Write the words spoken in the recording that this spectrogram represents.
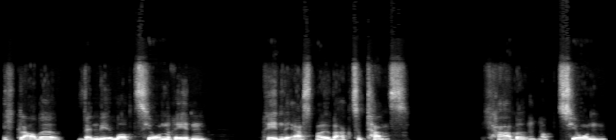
ich glaube, wenn wir über Optionen reden, reden wir erstmal über Akzeptanz. Ich habe mhm. Optionen.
